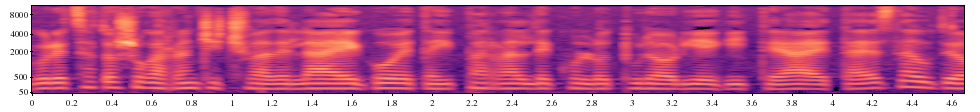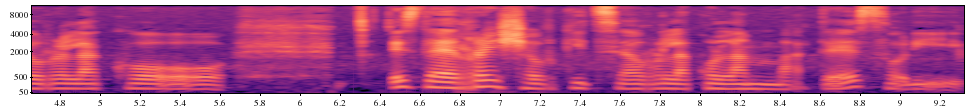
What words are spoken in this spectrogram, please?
guretzat oso garrantzitsua dela ego eta iparraldeko lotura hori egitea, eta ez daude horrelako ez da errex aurkitzea horrelako lan bat, ez? Hori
